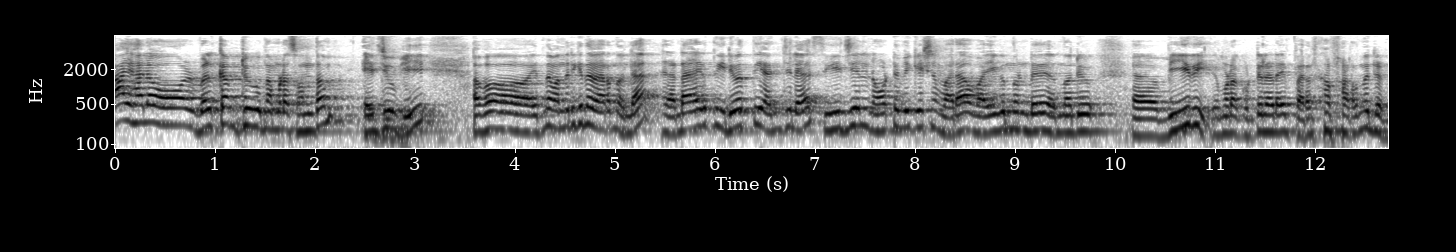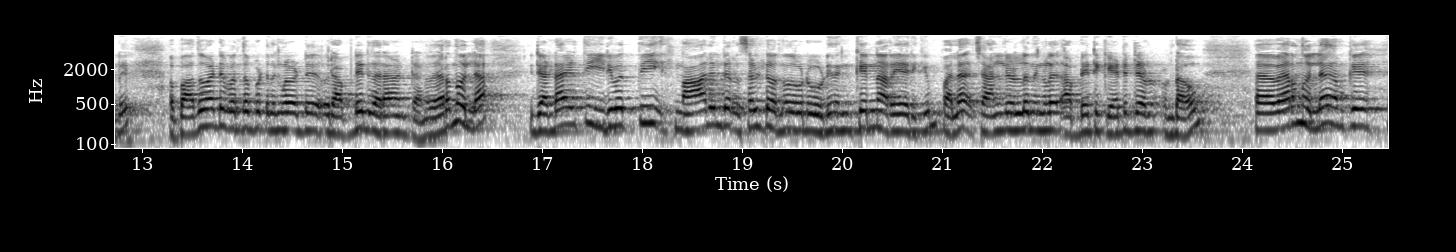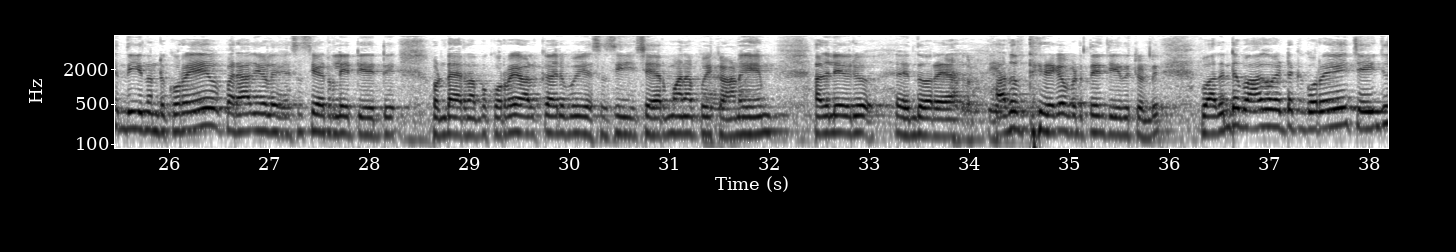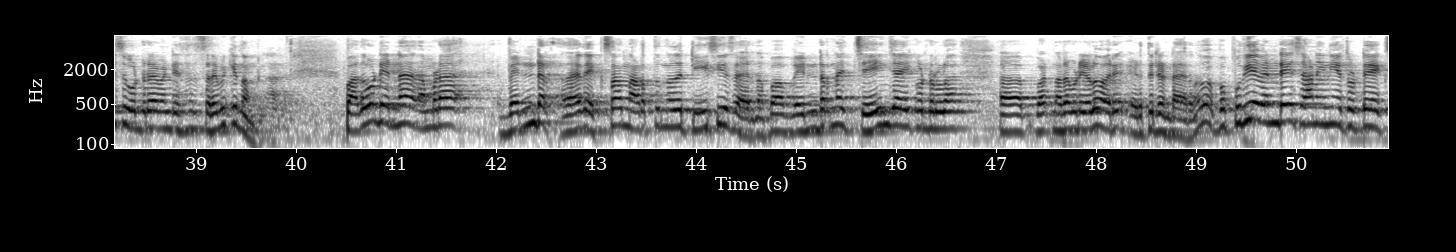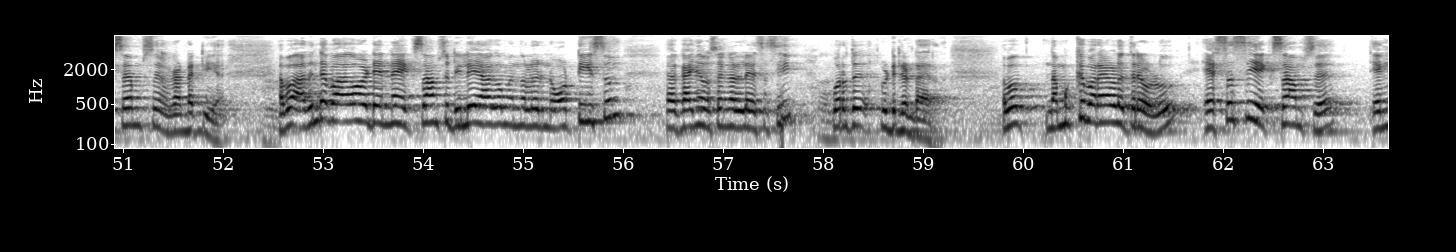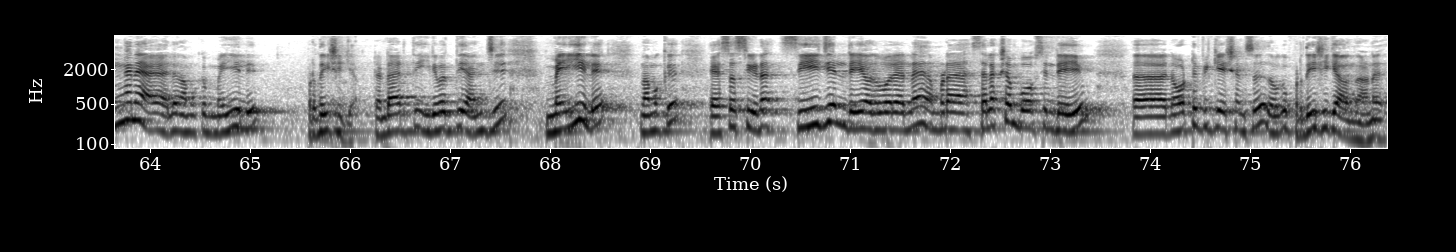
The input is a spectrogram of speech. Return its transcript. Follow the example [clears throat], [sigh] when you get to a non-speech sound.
Hi hello all welcome to നമ്മുടെ സ്വന്തം എജു B അപ്പോൾ ഇന്ന് വന്നിരിക്കുന്ന വേറെ ഒന്നുമില്ല. രണ്ടായിരത്തി ഇരുപത്തി അഞ്ചിൽ സി ജി എൽ നോട്ടിഫിക്കേഷൻ വരാൻ വൈകുന്നുണ്ട് എന്നൊരു ഭീതി നമ്മുടെ കുട്ടികളുടെ പരന്ന പടർന്നിട്ടുണ്ട്. അപ്പോൾ അതുമായിട്ട് ബന്ധപ്പെട്ട് നിങ്ങളുമായിട്ട് ഒരു അപ്ഡേറ്റ് തരാൻ വേണ്ടിയിട്ടാണ് വേറെ ഒന്നുമില്ല രണ്ടായിരത്തി ഇരുപത്തി നാലിന്റെ റിസൾട്ട് വന്നതോടുകൂടി നിങ്ങൾക്ക് തന്നെ അറിയായിരിക്കും. പല ചാനലുകളിലും നിങ്ങൾ അപ്ഡേറ്റ് കേട്ടിട്ട് ഉണ്ടാവും വേറൊന്നുമില്ല. നമുക്ക് എന്ത് ചെയ്യുന്നുണ്ട്? കുറേ പരാതികൾ എസ് എസ് സി ആയിട്ട് റിലേറ്റ് ചെയ്തിട്ട് ഉണ്ടായിരുന്നു. അപ്പോൾ കുറേ ആൾക്കാർ പോയി എസ് എസ് സി ചെയർമാനെ പോയി കാണുകയും അതിലെ ഒരു എന്താ പറയുക അതൃപ്തി രേഖപ്പെടുത്തുകയും ചെയ്തിട്ടുണ്ട്. അപ്പോൾ അതിന്റെ ഭാഗമായിട്ടൊക്കെ കുറേ ചേഞ്ചസ് കൊണ്ടുവരാൻ വേണ്ടി എസ് എസ് ശ്രമിക്കുന്നുണ്ട്. അപ്പോൾ അതുകൊണ്ട് തന്നെ നമ്മുടെ വെണ്ടർ അതായത് എക്സാം നടത്തുന്നത് ടി സി എസ് ആയിരുന്നു. അപ്പോൾ ആ വെണ്ടറിനെ ചേഞ്ച് ആയിക്കൊണ്ടുള്ള നടപടികളും അവർ എടുത്തിട്ടുണ്ടായിരുന്നു. അപ്പോൾ പുതിയ വെണ്ടേഴ്സ് ആണ് ഇനി തൊട്ട് എക്സാംസ് കണ്ടക്ട് ചെയ്യുക. അപ്പോൾ അതിന്റെ ഭാഗമായിട്ട് തന്നെ എക്സാംസ് ഡിലേ ആകും എന്നുള്ളൊരു നോട്ടീസും കഴിഞ്ഞ ദിവസങ്ങളിൽ എസ് എസ് സി പുറത്ത് വിട്ടിട്ടുണ്ടായിരുന്നു. അപ്പോൾ നമുക്ക് പറയാനുള്ള ഇത്രേ ഉള്ളൂ. എസ് എസ് സി എക്സാംസ് എങ്ങനെ ആയാലും നമുക്ക് മെയ്യിൽ പ്രതീക്ഷിക്കാം. രണ്ടായിരത്തി ഇരുപത്തി അഞ്ച് മെയ്യിൽ നമുക്ക് എസ് എസ് സിയുടെ സി ജി എല്ലിന്റെയും അതുപോലെ തന്നെ നമ്മുടെ സെലക്ഷൻ ബോസിന്റെയും നോട്ടിഫിക്കേഷൻസ് നമുക്ക് പ്രതീക്ഷിക്കാവുന്നതാണ്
